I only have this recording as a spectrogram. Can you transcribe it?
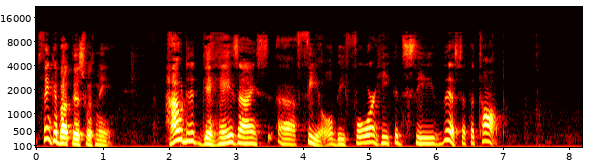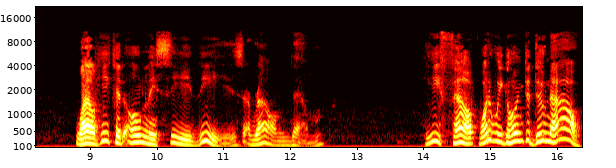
think about this with me. How did Gehazi uh, feel before he could see this at the top? While he could only see these around them, he felt, What are we going to do now?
